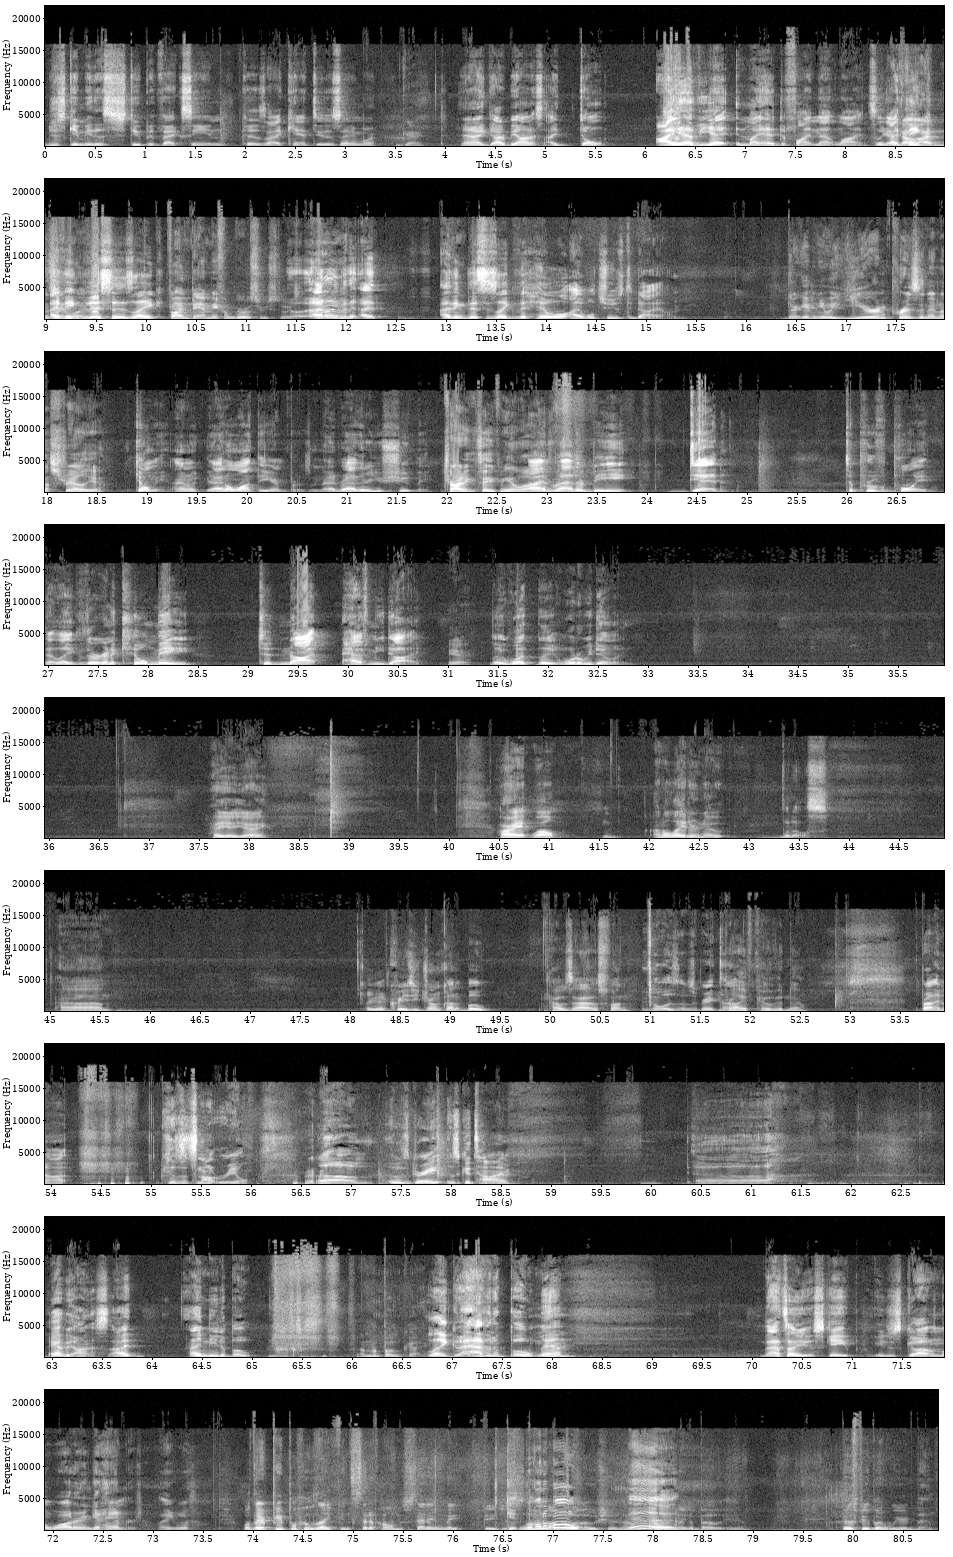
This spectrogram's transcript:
just give me this stupid vaccine because I can't do this anymore? Okay. And I gotta be honest, I don't. I have yet in my head to find that line. So like, Yeah, I no, think I'm the I think this is like Fine, ban me from grocery stores. I don't even. thi- I I think this is like the hill I will choose to die on. They're giving you a year in prison in Australia. Kill me. I don't. I don't want the year in prison. I'd rather you shoot me. Try to take me alive. I'd rather be dead to prove a point that like they're gonna kill me to not have me die. Yeah. Like what? Like what are we doing? Hey, hey, hey. All right. Well, on a lighter note, What else? um, I got crazy drunk on a boat. how was that? It was fun. It was. It was a great You time. probably have COVID now. Probably not, because it's not real. Um, it was great. It was a good time. Uh, I gotta be honest. I I need a boat. I'm a boat guy. Like having a boat, man. That's how you escape. You just go out in the water and get hammered. Like what? Well, there are people who like instead of homesteading, they they just Get- live on a the boat. ocean, Yeah. like a boat. Yeah. Those people are weird then.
